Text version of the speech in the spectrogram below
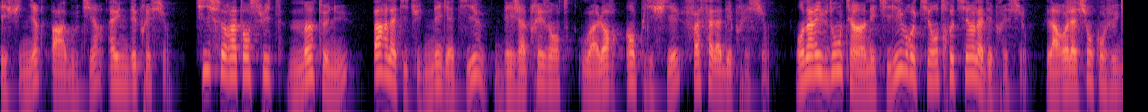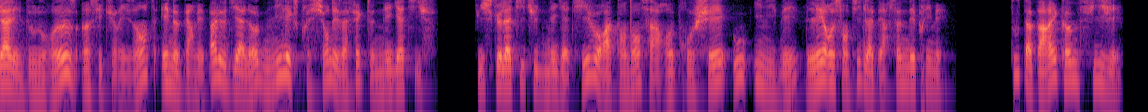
et finir par aboutir à une dépression, qui sera ensuite maintenue par l'attitude négative déjà présente ou alors amplifiée face à la dépression. On arrive donc à un équilibre qui entretient la dépression. La relation conjugale est douloureuse, insécurisante et ne permet pas le dialogue ni l'expression des affects négatifs, puisque l'attitude négative aura tendance à reprocher ou inhiber les ressentis de la personne déprimée. Tout apparaît comme figé.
